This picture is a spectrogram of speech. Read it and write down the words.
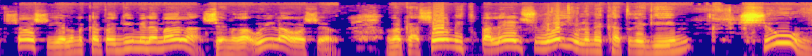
אפשר שיהיה לו מקטרגים מלמעלה, שאין ראוי לעושר. אבל כאשר מתפלל שלא יהיו לו מקטרגים, שוב,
